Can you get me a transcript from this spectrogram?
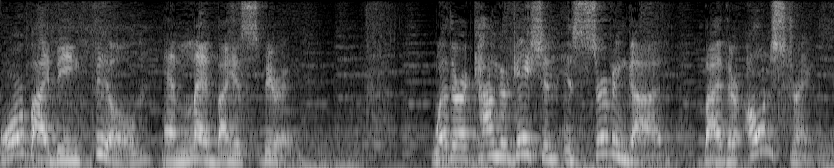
or by being filled and led by His Spirit. Whether a congregation is serving God by their own strength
